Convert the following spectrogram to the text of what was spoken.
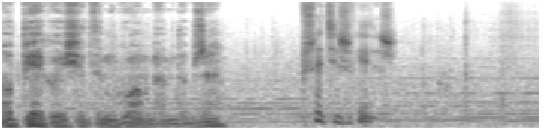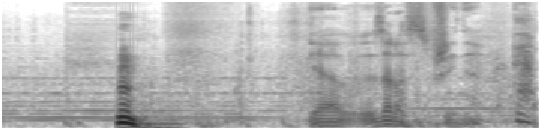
Opiekuj się tym głąbem, dobrze? Przecież wiesz. Ja zaraz przyjdę. Tak.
